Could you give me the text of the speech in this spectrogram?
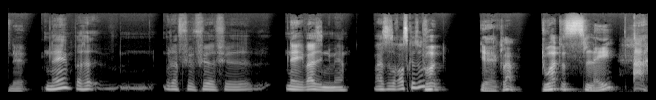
Nee. Nee? Was, oder für, für, für. Nee, weiß ich nicht mehr. Hast du es rausgesucht? Du, ja, ja, klar. Du hattest Slay. Ah.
